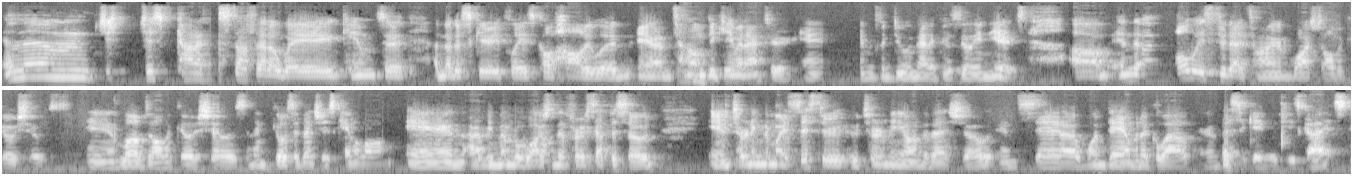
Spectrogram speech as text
and then just just kind of stuffed that away. Came to another scary place called Hollywood, and um, became an actor, and, and been doing that a gazillion years. Um, and the, always through that time, watched all the ghost shows and loved all the ghost shows. And then Ghost Adventures came along, and I remember watching the first episode and turning to my sister, who turned me on to that show, and said, uh, "One day I'm going to go out and investigate with these guys."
